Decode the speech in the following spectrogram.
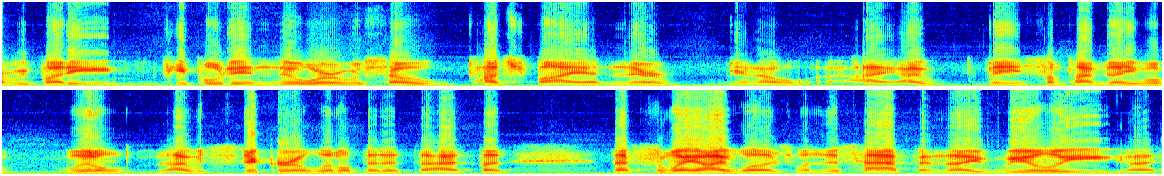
everybody, people who didn't know her, was so touched by it, and they're, you know, I, I mean, sometimes I will, little, I would snicker a little bit at that, but that's the way I was when this happened. I really, uh,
